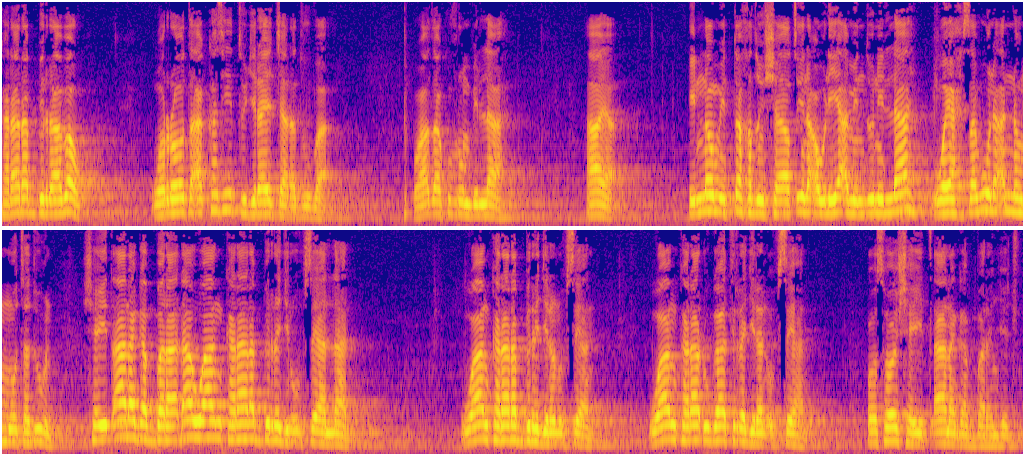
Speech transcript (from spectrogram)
كرا رب الرابو والروت أكسي تجرى دوبا. وهذا كفر بالله. آية. إنهم اتخذوا الشياطين أولياء من دون الله ويحسبون أنهم مهتدون. شيطان جبرادا وان كرا رب الرجل أفسيان لال وان كرا رب الرجل أفسيان وان كرا رقات الرجل أفسيان وصو شيطان جبران جيجو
